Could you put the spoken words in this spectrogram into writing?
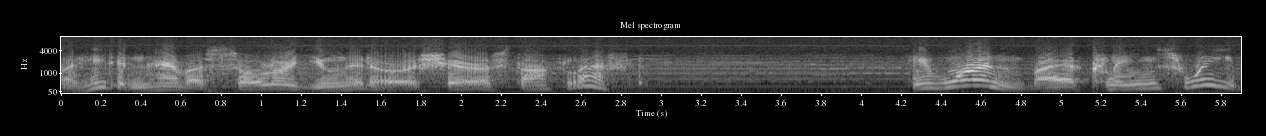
Well, he didn't have a solar unit or a share of stock left. He won by a clean sweep.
